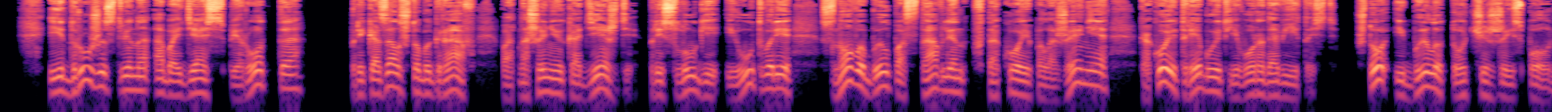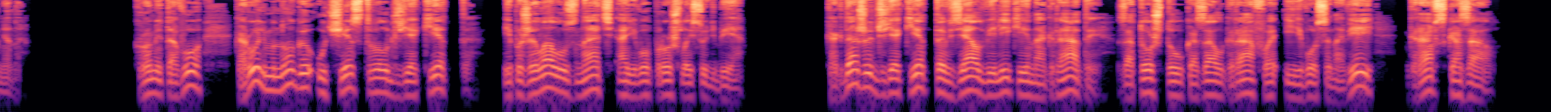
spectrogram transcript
и, дружественно обойдясь с Перотто, приказал, чтобы граф по отношению к одежде, прислуге и утвари снова был поставлен в такое положение, какое требует его родовитость, что и было тотчас же исполнено. Кроме того, король много участвовал Джьякетто и пожелал узнать о его прошлой судьбе. Когда же Джьякетто взял великие награды за то, что указал графа и его сыновей, граф сказал,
